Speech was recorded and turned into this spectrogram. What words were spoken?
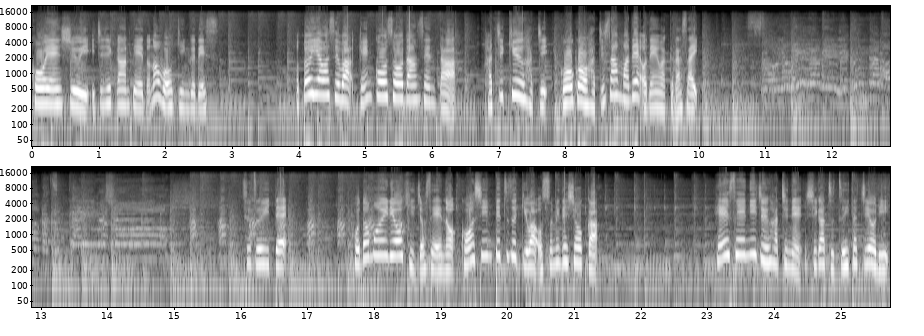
公園周囲1時間程度のウォーキングです。お問い合わせは健康相談センター898-5583までお電話ください。続いて子ども医療費助成の更新手続きはお済みでしょうか？平成28年4月1日より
